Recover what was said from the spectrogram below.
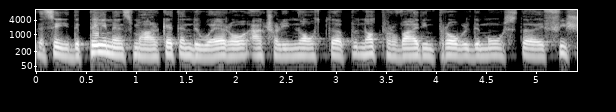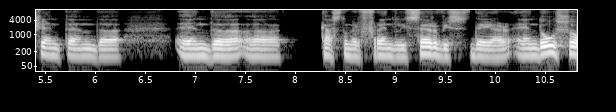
let's say the payments market and they were actually not not providing probably the most efficient and and customer friendly service there. And also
